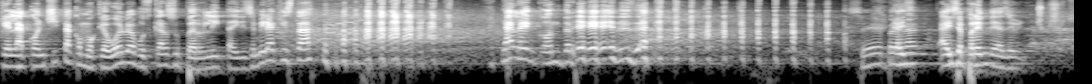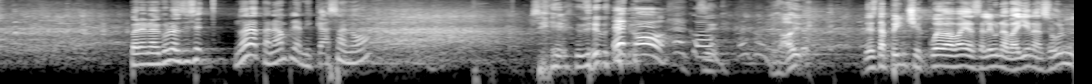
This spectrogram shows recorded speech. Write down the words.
que la conchita como que vuelve a buscar su perlita y dice, mira, aquí está. ya la encontré. Sí, pero, ahí, en, al- ahí se prende. Así. pero en algunos dicen, no era tan amplia mi casa, ¿no? Sí. ¡Eco! ¡Eco! Sí. Ay, de esta pinche cueva vaya a salir una ballena azul.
